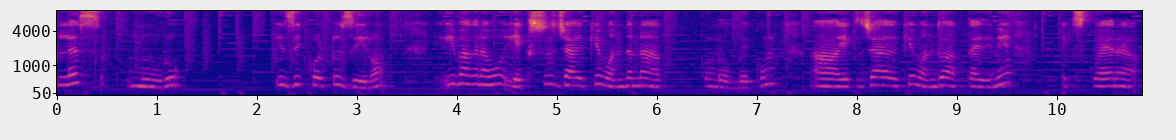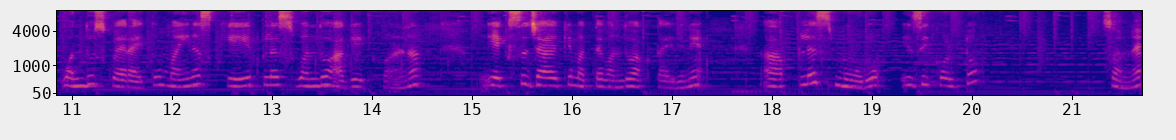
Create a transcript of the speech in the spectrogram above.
ಪ್ಲಸ್ ಮೂರು ಈಸ್ ಈಕ್ವಲ್ ಟು ಝೀರೋ ಇವಾಗ ನಾವು ಎಕ್ಸ್ ಜಾಗಕ್ಕೆ ಒಂದನ್ನು ಹಾಕ್ಕೊಂಡು ಹೋಗಬೇಕು. ಎಕ್ಸ್ ಜಾಗಕ್ಕೆ ಒಂದು ಹಾಕ್ತಾಯಿದ್ದೀನಿ ಎಕ್ಸ್ ಸ್ಕ್ವೇರ್ ಒಂದು ಸ್ಕ್ವೇರ್ ಆಯಿತು. ಮೈನಸ್ ಕೆ ಪ್ಲಸ್ ಒಂದು ಹಾಗೆ ಇಟ್ಕೊಳ್ಳೋಣ. ಎಕ್ಸ್ ಜಾಗಕ್ಕೆ ಮತ್ತೆ ಒಂದು ಹಾಕ್ತಾಯಿದ್ದೀನಿ ಪ್ಲಸ್ ಮೂರು ಈಸ್ ಈಕ್ವಲ್ ಟು ಸೊನ್ನೆ.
